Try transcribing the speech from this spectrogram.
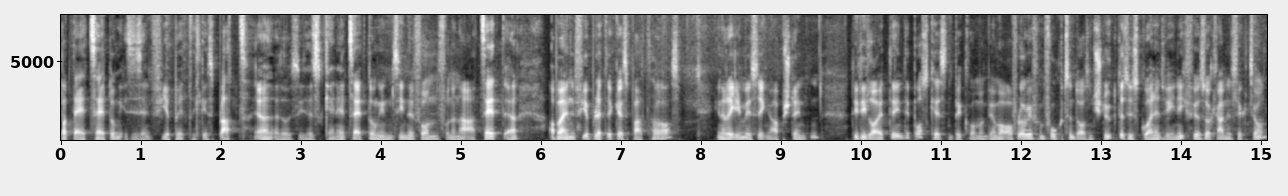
Parteizeitung, es ist ein vierblättriges Blatt, ja, also es ist keine Zeitung im Sinne von, von einer AZ, ja, aber ein vierblättriges Blatt heraus in regelmäßigen Abständen die die Leute in die Postkästen bekommen. Wir haben eine Auflage von 15.000 Stück, das ist gar nicht wenig für so eine kleine Sektion.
